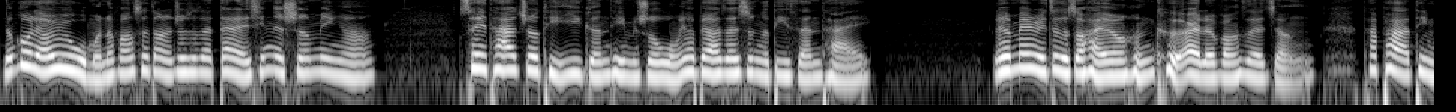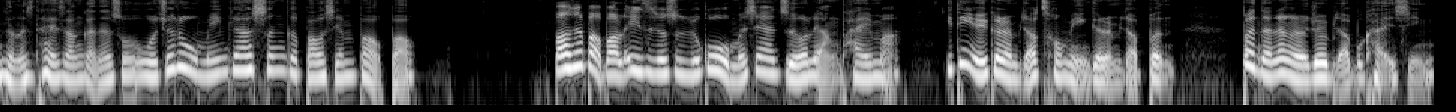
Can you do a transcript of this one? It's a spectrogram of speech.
能够疗愈我们的方式，当然就是在带来新的生命啊。所以他就提议跟 Tim 说，我们要不要再生个第三胎？而 Mary 这个时候还用很可爱的方式来讲，他怕 Tim 可能是太伤感，他说，我觉得我们应该要生个保险宝宝。保险宝宝的意思就是，如果我们现在只有两胎嘛，一定有一个人比较聪明，一个人比较笨，笨的那个人就会比较不开心。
